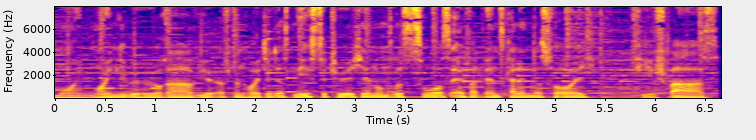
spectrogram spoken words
Moin, moin, liebe Hörer. Wir öffnen heute das nächste Türchen unseres 2 aus 11 Adventskalenders für euch. Viel Spaß!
